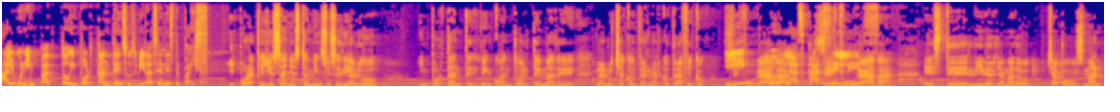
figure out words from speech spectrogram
algún impacto importante en sus vidas en este país. Y por aquellos años también sucedía algo importante en cuanto al tema de la lucha contra el narcotráfico. Y se fugaba, con las cárceles. se fugaba este líder llamado Chapo Guzmán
